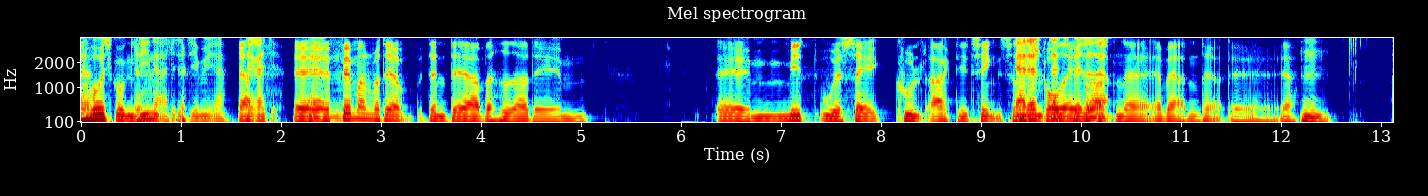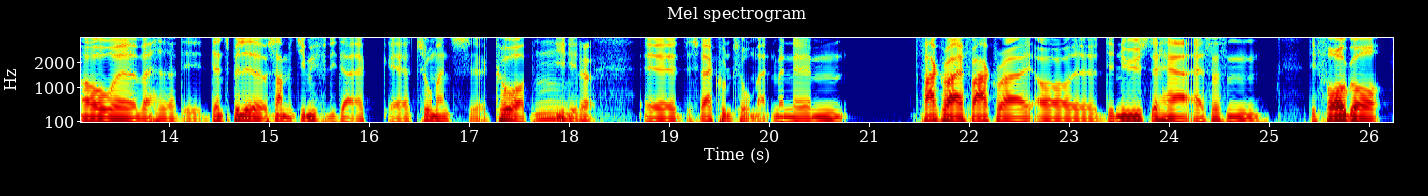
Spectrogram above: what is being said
ja, hovedskurken Ja. ligner altså Jimmy, ja. Ja. Det er rigtigt. Øh, Øhm. femmeren var der, den der, hvad hedder det, øhm, øh, midt-USA-kultagtige ting, som Ja, den- skåret den af spillede for jeg. resten af, af verden der. Øh, ja. Hmm. Og øh, hvad hedder det? Den spillede jeg jo sammen med Jimmy, fordi der er, er tomands øh, co-op i det. Ja. Øh, desværre kun to mand. Men øhm, Far Cry Far Cry, og øh, det nyeste her, altså sådan, det foregår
